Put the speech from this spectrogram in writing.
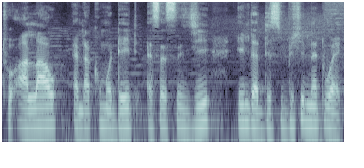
to allow and accommodate SSEG in the distribution network.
